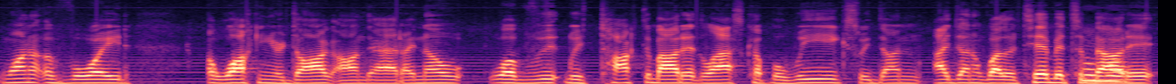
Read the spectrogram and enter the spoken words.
want to avoid walking your dog on that. I know, well, we, we've talked about it the last couple of weeks. We've done, I've done a weather tidbits about Mhm. it.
